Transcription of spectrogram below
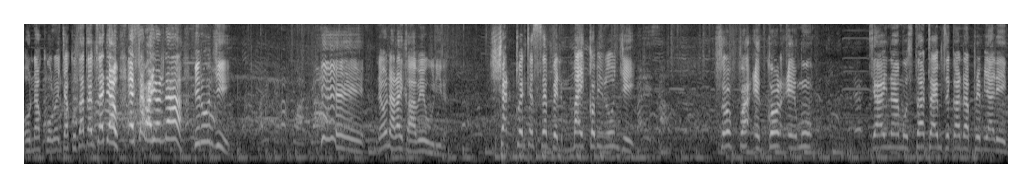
olunaku olw'enjakuza tabisaddeawo esaba yonna birungi naye nalayika abeewulira. Shat 27 michael birungi. Sofa egol emu. Gyalina mu star times uganda premier league.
